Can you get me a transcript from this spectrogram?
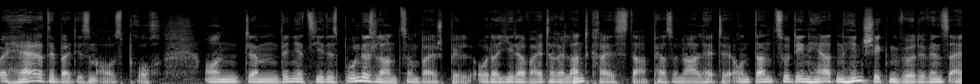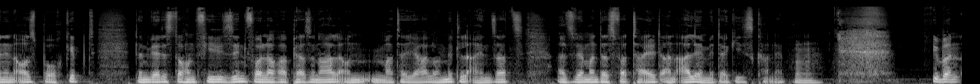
Härte bei diesem Ausbruch. Und ähm, wenn jetzt jedes Bundesland zum Beispiel oder jeder weitere Landkreis da Personal hätte und dann zu den Herden hinschicken würde, wenn es einen Ausbruch gibt, dann wäre das doch ein viel sinnvollerer Personal- und Material- und Mitteleinsatz, als wenn man das verteilt an alle mit der Gießkanne. Hm. Über ein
